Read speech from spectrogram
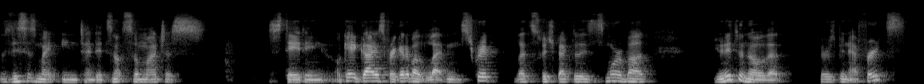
this is my intent. It's not so much as stating, okay, guys, forget about Latin script. Let's switch back to this. It's more about you need to know that there's been efforts,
